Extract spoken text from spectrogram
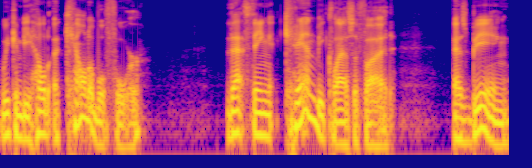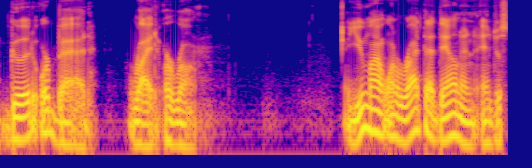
we can be held accountable for, that thing can be classified as being good or bad, right or wrong. You might want to write that down and, and just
